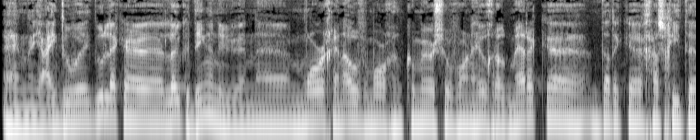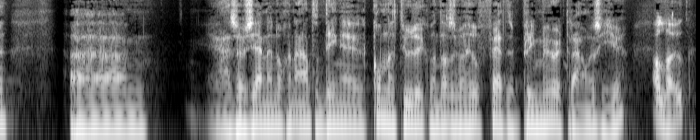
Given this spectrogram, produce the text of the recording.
En ja, ik doe, ik doe lekker leuke dingen nu. En uh, morgen en overmorgen een commercial voor een heel groot merk uh, dat ik uh, ga schieten. Uh, ja, zo zijn er nog een aantal dingen. Komt natuurlijk, want dat is wel heel vet. Een primeur trouwens hier. Oh, leuk.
